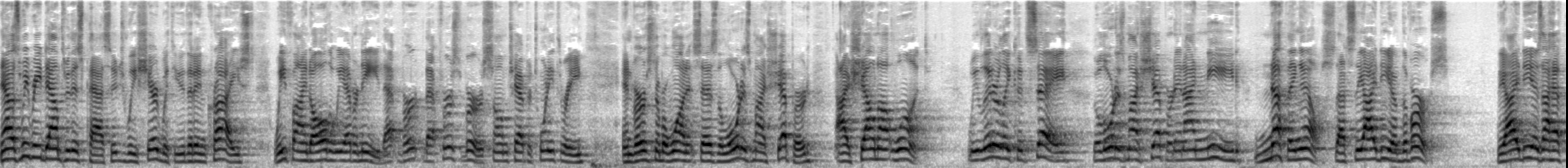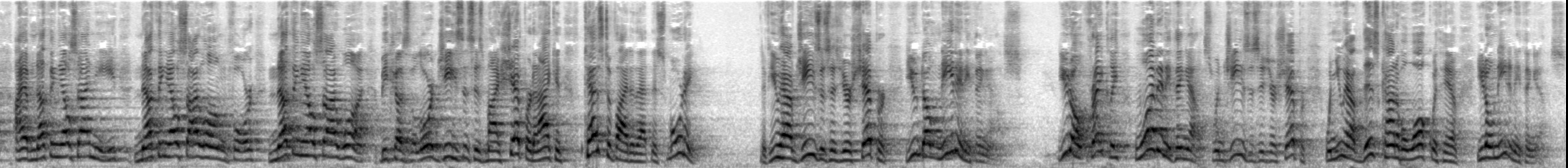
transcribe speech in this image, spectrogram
Now, as we read down through this passage, we shared with you that in Christ we find all that we ever need. That, ver- that first verse, Psalm chapter 23, in verse number one, it says, The Lord is my shepherd, I shall not want. We literally could say, The Lord is my shepherd, and I need nothing else. That's the idea of the verse. The idea is I have, I have nothing else I need, nothing else I long for, nothing else I want, because the Lord Jesus is my shepherd, and I can testify to that this morning. If you have Jesus as your shepherd, you don't need anything else. You don't, frankly, want anything else when Jesus is your shepherd. When you have this kind of a walk with Him, you don't need anything else.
